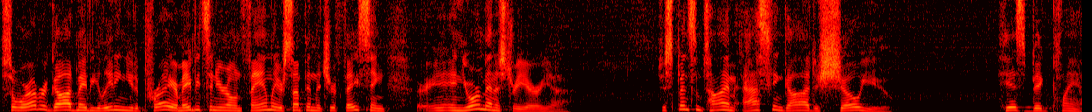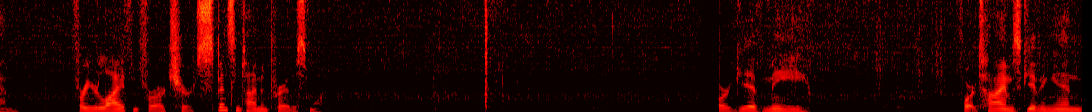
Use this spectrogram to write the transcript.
So, wherever God may be leading you to pray, or maybe it's in your own family or something that you're facing in your ministry area, just spend some time asking God to show you His big plan for your life and for our church. Spend some time in prayer this morning. Forgive me for at times giving in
